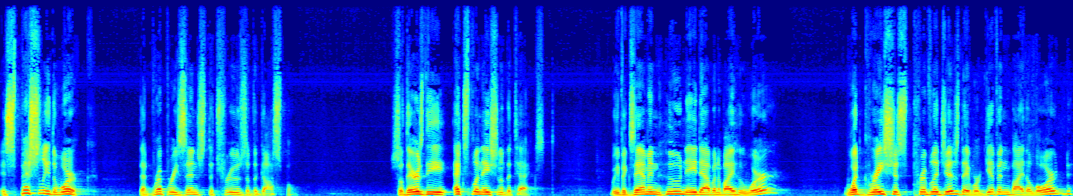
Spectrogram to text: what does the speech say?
especially the work that represents the truths of the gospel. So there's the explanation of the text. We've examined who Nadab and Abihu were, what gracious privileges they were given by the Lord.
